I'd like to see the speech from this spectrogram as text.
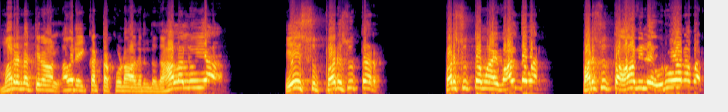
மரணத்தினால் அவரை கட்டக்கூடாது இருந்தது ஹalleluya இயேசு பரிசுத்தர். பரிசுத்தமாய் வாழ்ந்தவர். பரிசுத்த ஆவிலே உருவானவர்.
